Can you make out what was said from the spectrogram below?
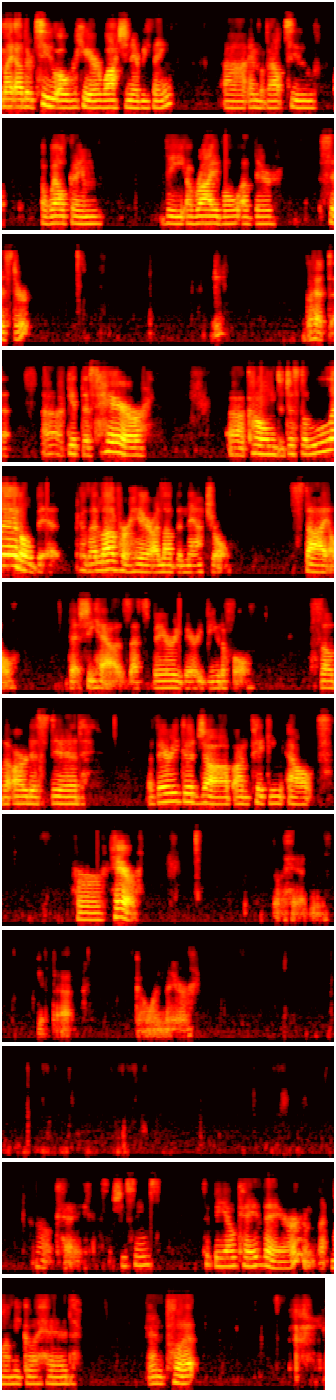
my other two over here watching everything. Uh, I'm about to uh, welcome the arrival of their sister. Go ahead to uh, get this hair uh, combed just a little bit because I love her hair. I love the natural style that she has. That's very, very beautiful. So the artist did a very good job on picking out her hair. Go ahead and get that going there. Okay, so she seems to be okay there. Let mommy go ahead and put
